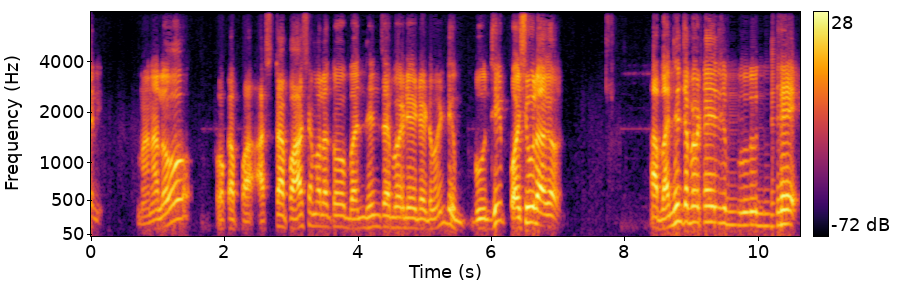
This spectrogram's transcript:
అని. మనలో ఒక అష్ట పాశములతో బంధించబడేటటువంటి బుద్ధి పశువులాగా ఉంది. ఆ బంధించబడేది బుద్ధే.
